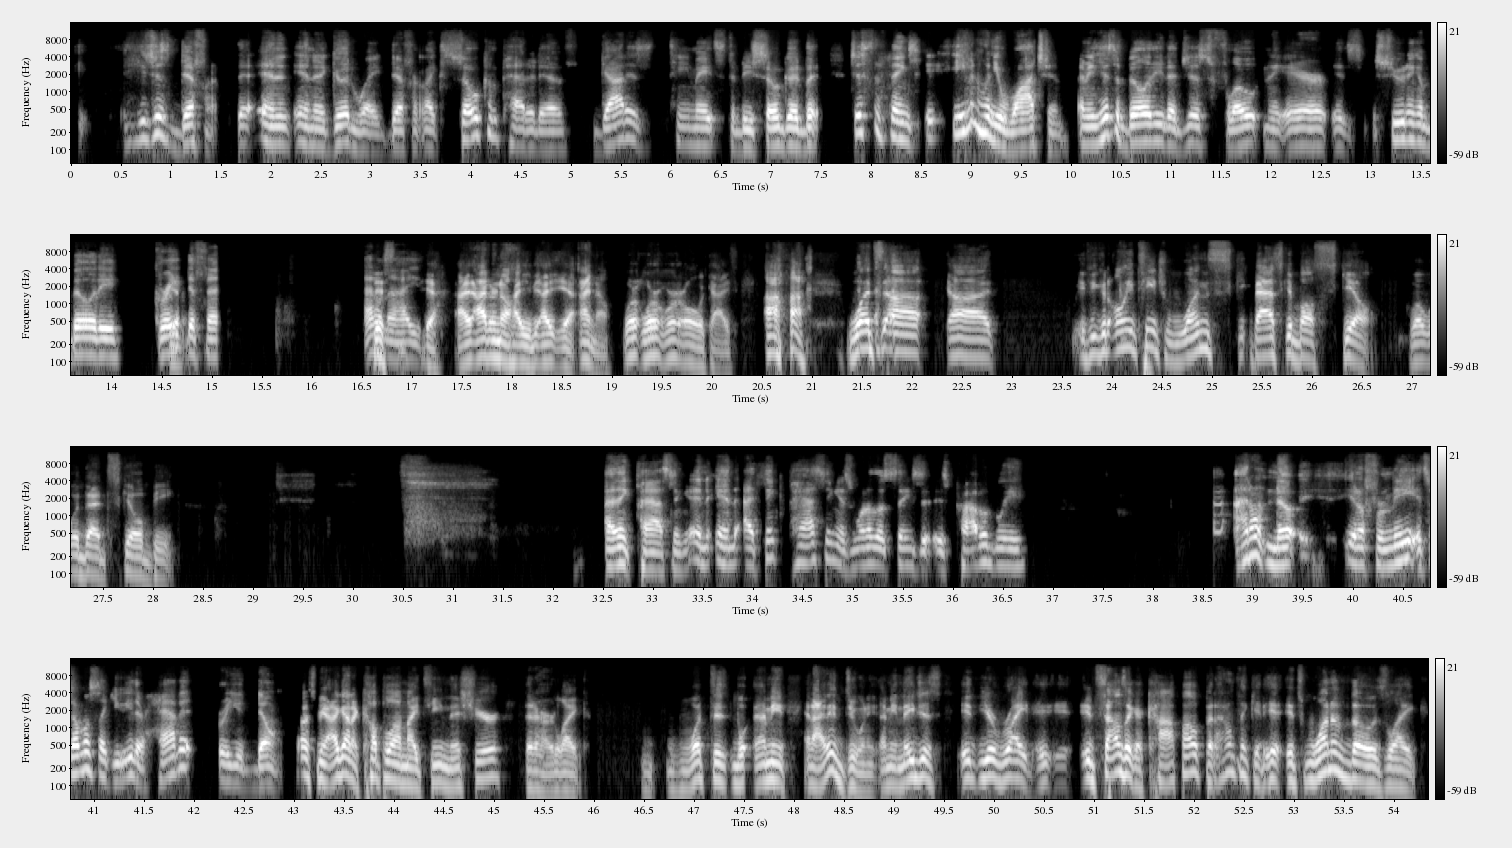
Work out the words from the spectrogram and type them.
he's just different in in a good way different like so competitive got his teammates to be so good but just the things even when you watch him i mean his ability to just float in the air his shooting ability great Yeah. defense i don't This- know how you yeah, I, I don't know how you. I, yeah, I know. We're we're we're old guys. Uh, what's uh uh if you could only teach one sk- basketball skill, what would that skill be? I think passing and and I think passing is one of those things that is probably I don't know you know for me it's almost like you either have it or you don't Trust me, I got a couple on my team this year that are like, what does what, I mean? And I didn't do any. I mean, they just. It, you're right. It, it, it sounds like a cop out, but I don't think it. It's one of those like.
